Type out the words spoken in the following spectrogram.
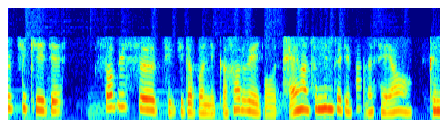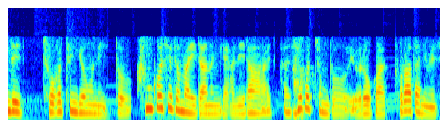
솔직히 이제 서비스직이다 보니까 하루에 뭐 다양한 손님들이 많으세요. 근데 저 같은 경우는 또 한 곳에서만 일하는 게 아니라 한 세 곳 정도 여러 가 돌아다니면서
